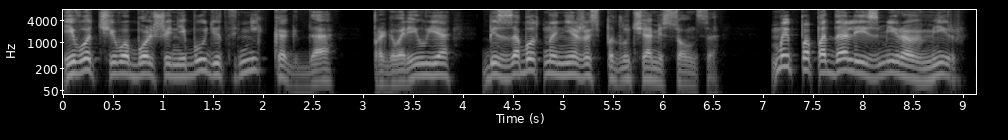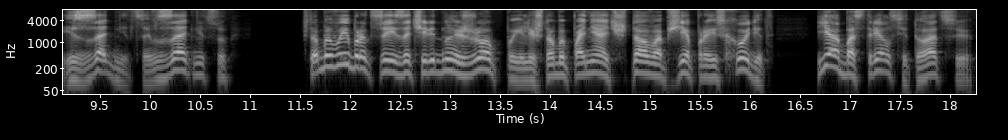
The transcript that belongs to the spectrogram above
и вот чего больше не будет никогда», — проговорил я, беззаботно нежесть под лучами солнца. «Мы попадали из мира в мир, из задницы в задницу» Чтобы выбраться из очередной жопы или чтобы понять, что вообще происходит, я обострял ситуацию,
